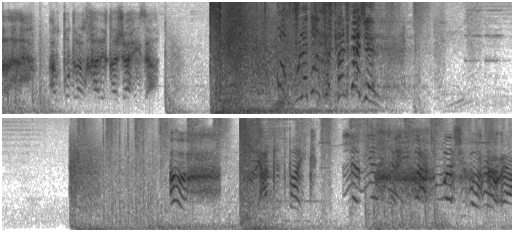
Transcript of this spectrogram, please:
آه. القدرة الخارقة جاهزة قنبلة ستنفجر ضيعت السبايك لم ينتهي بعد واجبه رائع.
